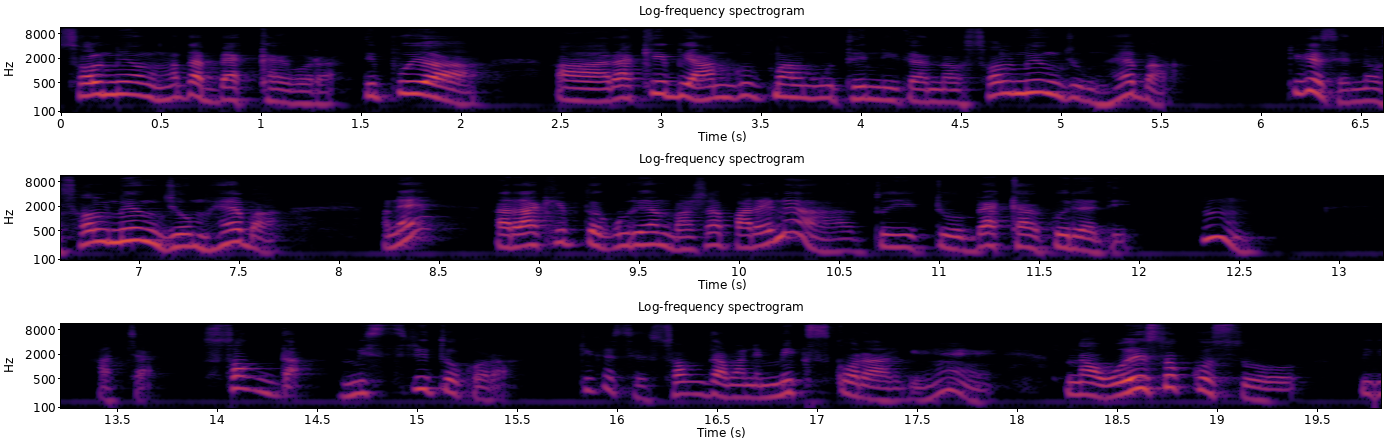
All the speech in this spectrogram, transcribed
সলমিয়ং হাতা ব্যাখ্যা করা। দিপুয়া রাকিবি আনগুক মাল মুথে নিকা, ন, সলমিয়ং জুম হেবা। ঠিক আছে? ন, সলমিয়ং জুম হেবা। মানে রাকিব তো কোরিয়ান ভাষা পারে না, তুই একটু ব্যাখ্যা করে দে। হুম? আচ্ছা সকদা মিশ্রিত করা। ঠিক আছে? সকদা মানে মিক্স করা আর কি হ্যাঁ? না ওয়ে সক করছ, তুই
